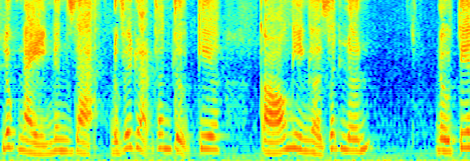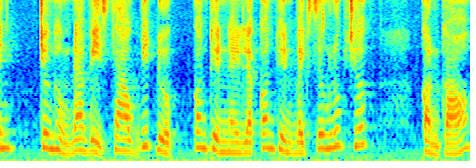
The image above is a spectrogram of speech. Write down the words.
Lúc này Ngân Dạ đối với đoạn văn tự kia có nghi ngờ rất lớn. Đầu tiên, Trương Hồng Na vì sao biết được con thuyền này là con thuyền Bạch Dương lúc trước? Còn có,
